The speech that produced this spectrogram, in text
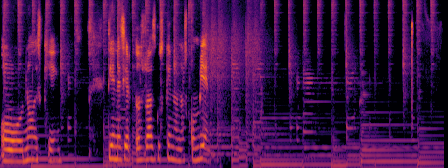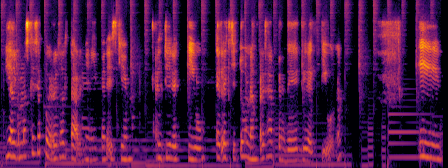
o no, es que tiene ciertos rasgos que no nos convienen. Y algo más que se puede resaltar, Jennifer, es que el directivo, el éxito de una empresa depende del directivo, ¿no? Y,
